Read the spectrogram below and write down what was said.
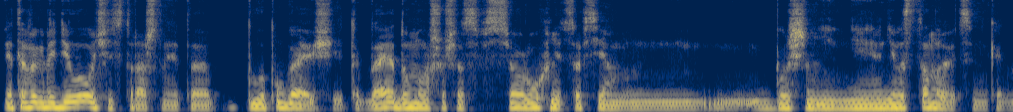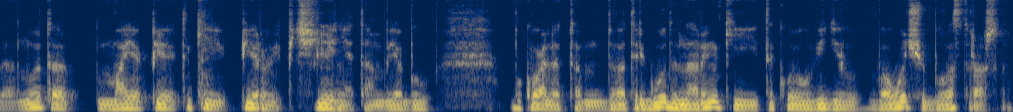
Это выглядело очень страшно. Это было пугающе. И тогда я думал, что сейчас все рухнет совсем. Больше не, не, не восстановится никогда. Ну, это мои такие первые впечатления. Там я был буквально там 2-3 года на рынке и такое увидел воочию. Было страшно.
